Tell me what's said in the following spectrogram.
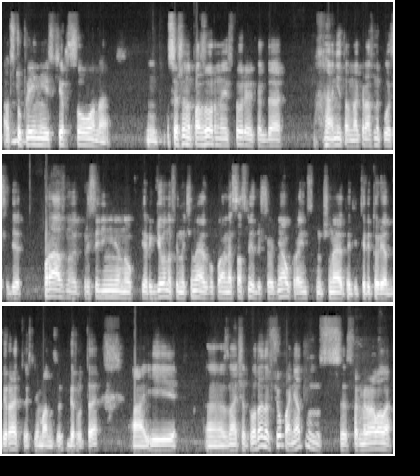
отступление из Херсона. Совершенно позорная история, когда они там на Красной площади празднуют присоединение новых регионов и начинают буквально со следующего дня украинцы начинают эти территории отбирать, то есть Лиман берут, да, а, и э, Значит, вот это все, понятно, сформировало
